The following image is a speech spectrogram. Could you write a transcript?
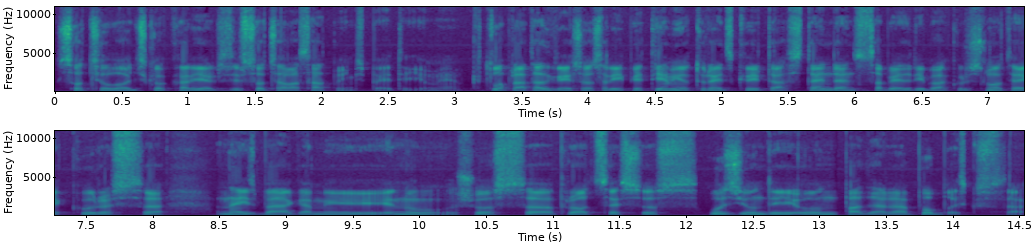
socioloģisko karjeru, ir sociālās atmiņas pētījumiem. Ka tu labprāt atgriezos arī pie tiem, jo tu redz, ka ir tās tendences sabiedrībā, kuras notiek, kuras uh, neizbēgami nu, šos uh, procesus uzjundīja un padara publiskus. Tā,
